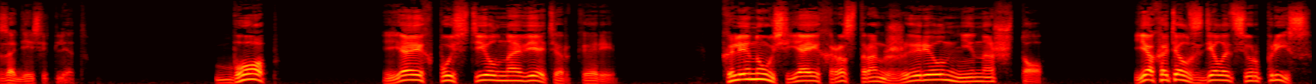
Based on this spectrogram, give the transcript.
за десять лет». «Боб!» Я их пустил на ветер, Кэрри. Клянусь, я их растранжирил ни на что. Я хотел сделать сюрприз,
